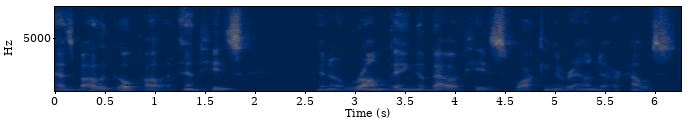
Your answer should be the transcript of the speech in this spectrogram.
as Bala Gopala, and he's, you know, romping about. He's walking around our house.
